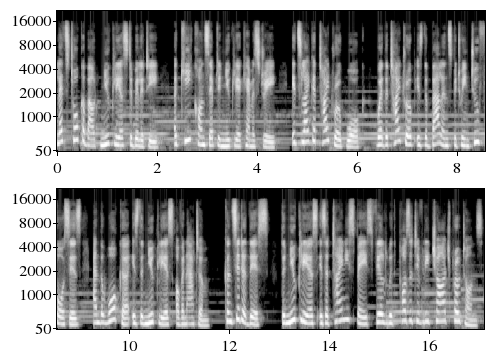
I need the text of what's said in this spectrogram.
let's talk about nuclear stability, a key concept in nuclear chemistry. It's like a tightrope walk, where the tightrope is the balance between two forces and the walker is the nucleus of an atom. Consider this, the nucleus is a tiny space filled with positively charged protons.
